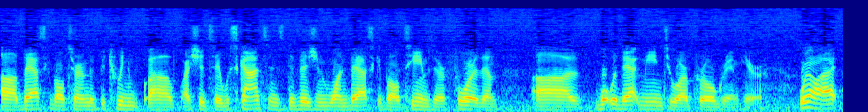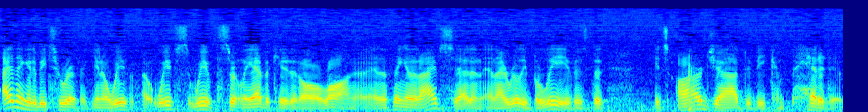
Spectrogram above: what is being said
uh, basketball tournament between, uh, I should say, Wisconsin's Division One basketball teams. There are four of them. Uh, what would that mean to our program here? Well, I, I think it'd be terrific. You know, we've uh, we've we've certainly advocated it all along, and the thing that I've said, and, and I really believe, is that it's our job to be competitive,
